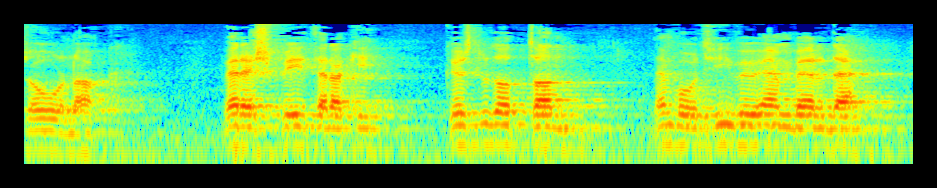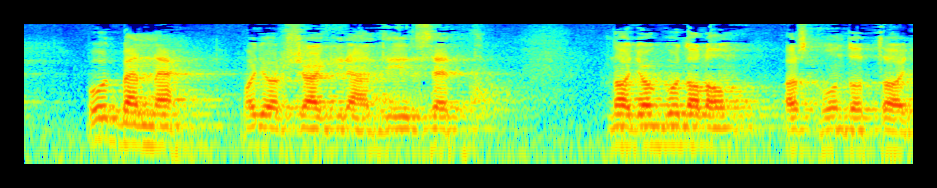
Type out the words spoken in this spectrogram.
szólnak. Veres Péter, aki köztudottan nem volt hívő ember, de Volt benne magyarság iránt érzett nagy aggodalom, azt mondotta, hogy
